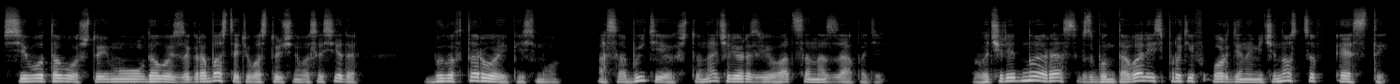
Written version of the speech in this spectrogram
всего того, что ему удалось загробастать у восточного соседа, было второе письмо о событиях, что начали развиваться на западе. В очередной раз взбунтовались против ордена меченосцев эсты.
